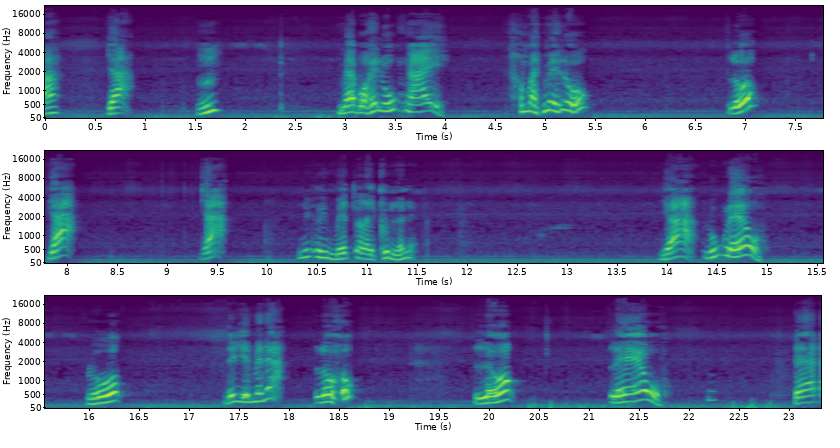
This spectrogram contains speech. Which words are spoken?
ฮะย่าหืมแม่บอกให้ลุกไงทำไมไม่ลุกลุกย่าย่า นี่เอ้ยเม็ดอะไรขึ้นแล้วเนี่ยย่าลุกเร็วลุกได้ยินไหมเนี่ยลุกลุกเร็วแดด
